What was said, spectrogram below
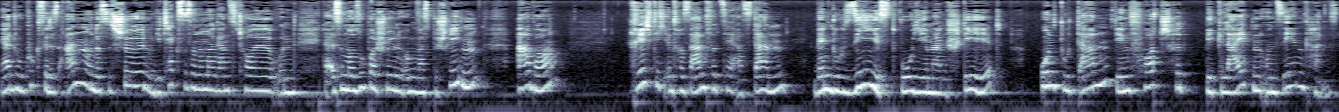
Ja, du guckst dir das an und das ist schön und die Texte sind immer ganz toll und da ist immer super schön irgendwas beschrieben. Aber richtig interessant wird es ja erst dann, wenn du siehst, wo jemand steht und du dann den Fortschritt begleiten und sehen kannst.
